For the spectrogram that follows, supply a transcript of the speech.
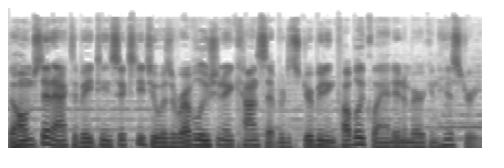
The Homestead Act of 1862 was a revolutionary concept for distributing public land in American history.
